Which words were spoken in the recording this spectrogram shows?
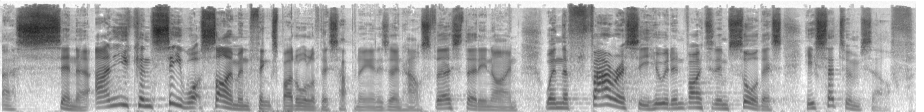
a sinner. And you can see what Simon thinks about all of this happening in his own house. Verse 39 When the Pharisee who had invited him saw this, he said to himself,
